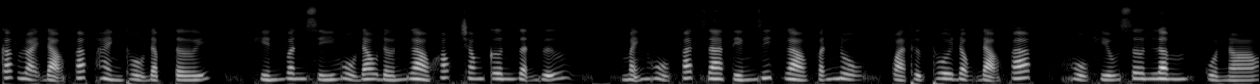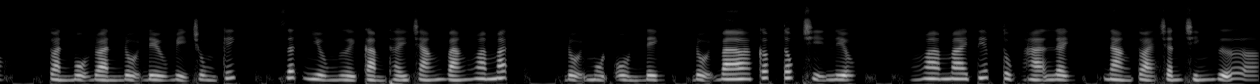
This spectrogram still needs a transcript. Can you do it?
Các loại đạo Pháp hành thổ đập tới, khiến Vân Xí Hổ đau đớn gào khóc trong cơn giận dữ. Mãnh hổ phát ra tiếng rít gào phẫn nộ, quả thực thôi động đạo Pháp, hổ khiếu sơn lâm của nó. Toàn bộ đoàn đội đều bị trùng kích, rất nhiều người cảm thấy trắng váng hoa mắt. Đội 1 ổn định, đội 3 cấp tốc trị liệu. Hoa Mai tiếp tục hạ lệnh, nàng tỏa chấn chính giữa,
